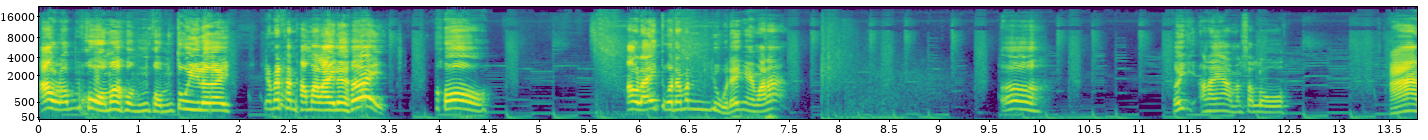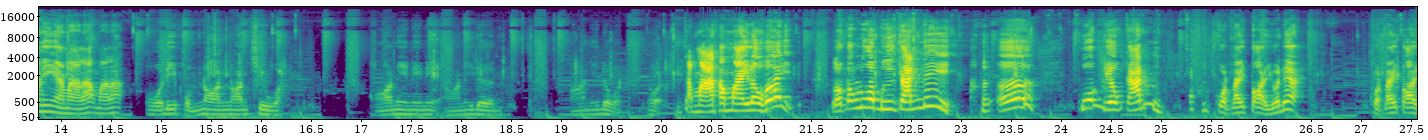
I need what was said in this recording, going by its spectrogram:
เอ้าแล้วโผล่มาผมผมตุยเลย ยังไม่ทันทำอะไรเลยเฮ้ยโอ้โหเอาแล้วไอ้ตัวนั้นมันอยู่ได้ไงวะนะเออเฮ้ยอะไรอะมันสโลอ่านี่ไงมาแล้วมาแล้วโอ้ดีผมนอนนอนคิวอะอ๋อนี่นี่นี่อ๋อนี่เดินอ๋อนี่โดดโดดจะมาทำไมเราเฮ้ย เราต้องร่วมมือกันดิเออ พวกเดียวกัน กดอะไรต่อยวะเนี่ย กดอะไรต่อย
